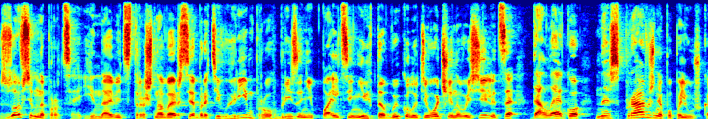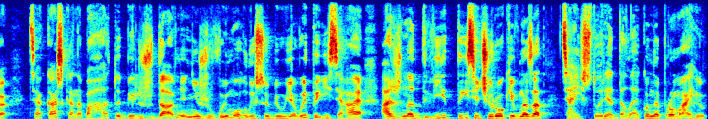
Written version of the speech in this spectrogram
зовсім не про це. І навіть страшна версія братів Грім про обрізані пальці ніг та виколоті очі на весіллі це далеко не справжня попелюшка. Ця казка набагато більш давня, ніж ви могли собі уявити, і сягає аж на дві тисячі років назад. Ця історія далеко не про магію,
